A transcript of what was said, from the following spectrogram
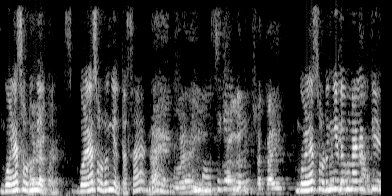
गोळ्या सोडून गेलता गोळ्या सोडून गेलता सा नाही गोळ्या मावशी काय आलो तू सकाळी गोळ्या सोडून गेले म्हणाले की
